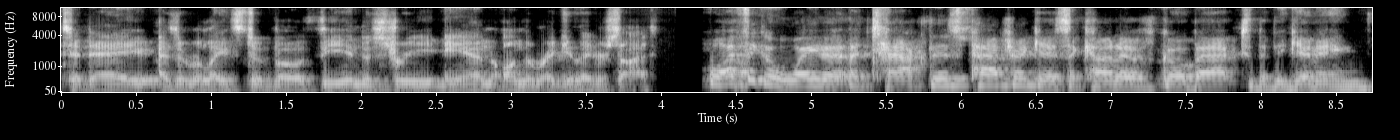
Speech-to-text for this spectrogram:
today as it relates to both the industry and on the regulator side? Well, I think a way to attack this, Patrick, is to kind of go back to the beginning.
